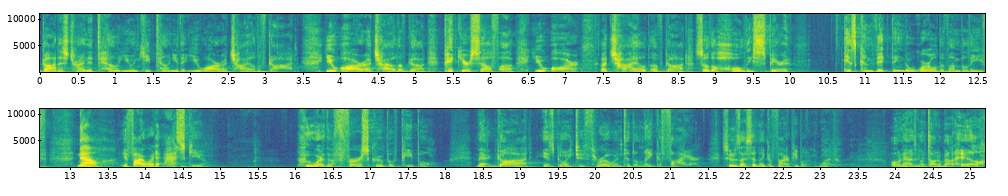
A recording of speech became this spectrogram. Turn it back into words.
God is trying to tell you and keep telling you that you are a child of God. You are a child of God. Pick yourself up. You are a child of God. So the Holy Spirit is convicting the world of unbelief. Now, if I were to ask you, who are the first group of people that God is going to throw into the lake of fire? As soon as I said lake of fire, people go, what? Oh, now he's going to talk about hell.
